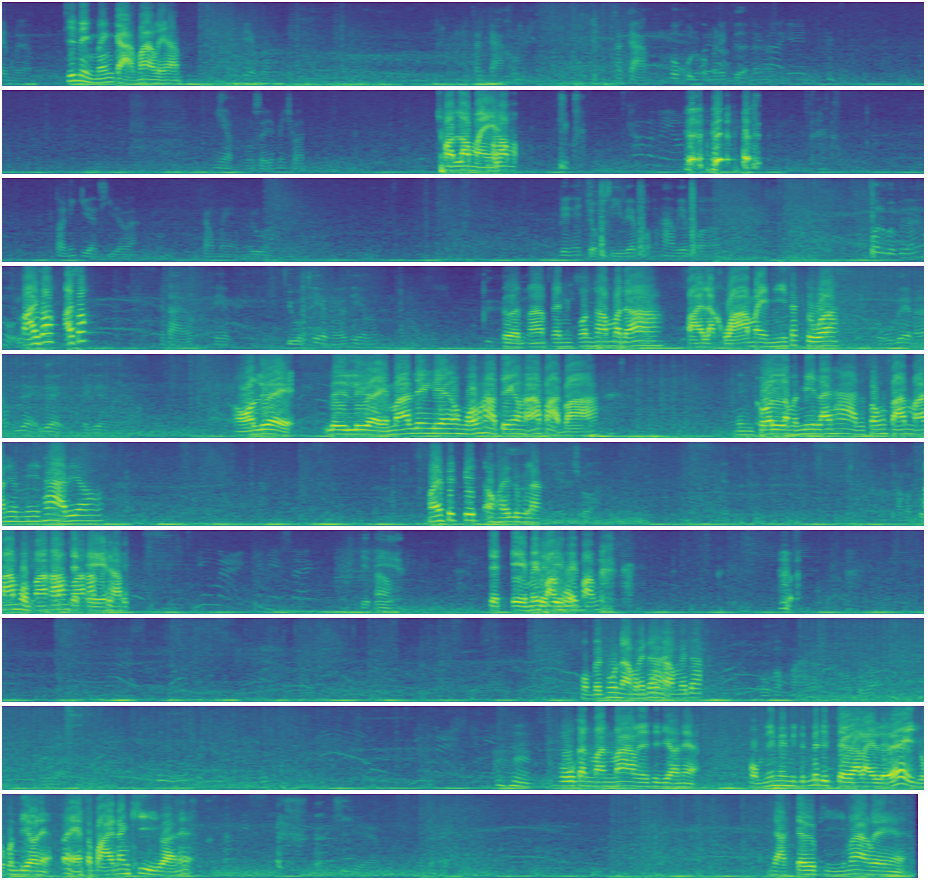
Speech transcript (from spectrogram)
เต็มเลยครับที่หนึ่งแม่งกากมากเลยครับ เทียบครับถ้ากากเขาถ้ากากพวกคุณคงไม่ได้เกิดแล้วครับ Bag in. เงียบสงสัยจะไม่ช็อต ช็อตเราไหม Cover me, I'm ตอนนี้กี่นาทีแล้ววะช่างแม่งไม่รู้อะ เล่นให้จบสี่เวฟพอห้าเวฟพอครับเปิดระเบิดไปแล้วตายซะตายซะไม่ตายแล้วเทพอยู่กับเทพไงก็เทพแล้วเกิดมาเป็นคนธรรมดาฝ่ายละขวาไม่มีสักตัวโอ้เลื่อยมาแล้วครับเลื่อยเลื่อยไปเลื่อยมาแล้วอ๋อเลื่อยเลื่อยเลื่อยมาเรียงเรียงเอาหัวผ่าเตียงเอาหาปาดบาหนึ่งคนแล้วมันมีหลายท่าแต่สองสารหมาที่มันมีท่าเดียวหอยปิดปิดๆเอาให้ลุงหลัง ตูตามผมมาครับ 7A ครับ new mag. Give me a sec. เจ็ดเออ้าว 7A ไม่ฟังผมไม่ฟังผมเป็นผู้นำไม่ได้ ทำไม่ได้ กูเข้ามาแล้วเอาตัวดูแลอื้อหือบูกันมันมากเลยทีเดียวเนี่ย ผมนี่ไม่มีไม่ได้เจออะไรเลย อยู่คนเดียวเนี่ยแหมสบายนั่งขี้ดีกว่าเนี่ย ขี้เลยครับอยากเจอผีมากเลยเนี่ย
